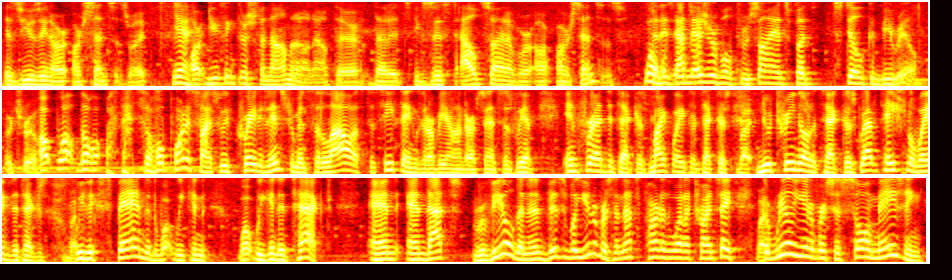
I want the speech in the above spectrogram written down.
is using our, our senses, right? Yeah. Are, do you think there's phenomenon out there that it exists outside of our, our, our senses? Well, that is immeasurable through science, but still could be real or true. Oh, well, the, that's the whole point of science. We've created instruments that allow us to see things that are beyond our senses. We have infrared detectors, microwave detectors, Right. neutrino detectors, gravitational wave detectors. We've expanded what we can what we can detect. And, and that's revealed in an invisible universe, and that's part of what I try and say. The real universe is so amazing,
